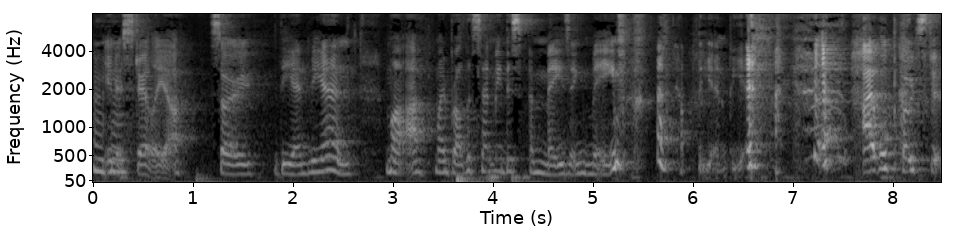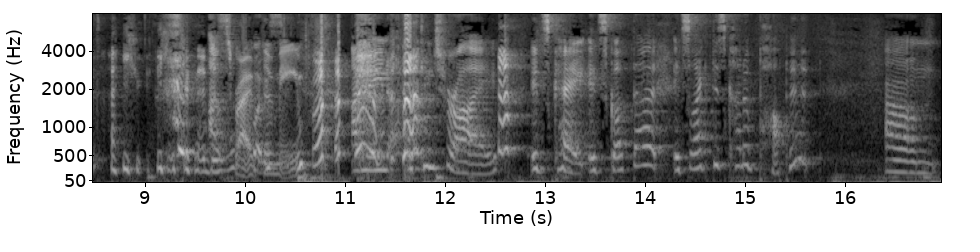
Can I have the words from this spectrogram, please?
in Australia. So the NBN. My, my brother sent me this amazing meme about the NBN. I will post it. you, you're going to describe the meme. I mean, I can try. It's okay. It's got that. It's like this kind of puppet. Um,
